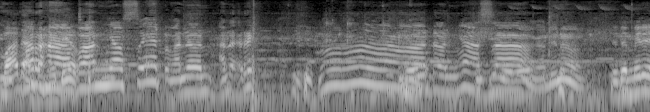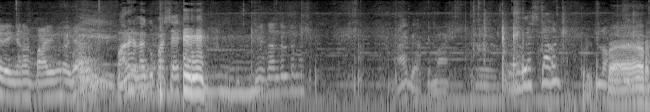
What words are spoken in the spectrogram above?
Marhabannya set anak rek. ada nyasa Kan ini. udah milih lingkaran payung aja Pare lagu pas saya. ini sandal tuh mas Ah, biar ke mana. Prepare.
